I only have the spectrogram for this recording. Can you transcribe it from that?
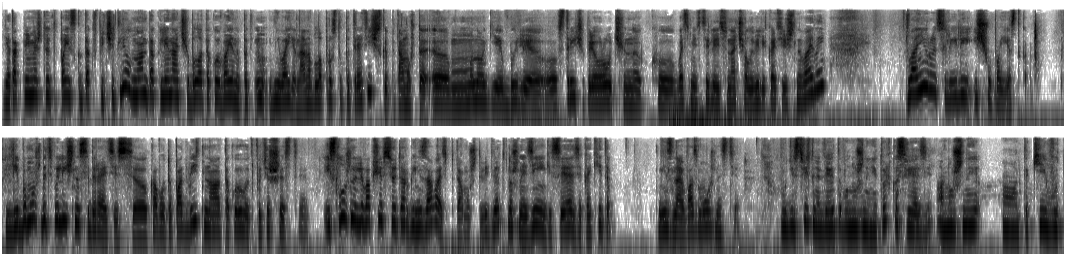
Я так понимаю, что эта поездка так впечатлила, но она так или иначе была такой военной, ну, не военной, она была просто патриотической, потому что э, многие были э, встречи приурочены к 80-летию начала Великой Отечественной войны. Планируется ли или еще поездка? Либо, может быть, вы лично собираетесь э, кого-то подбить на такое вот путешествие. И сложно ли вообще все это организовать, потому что ведь для этого нужны деньги, связи, какие-то не знаю, возможности. Вот действительно, для этого нужны не только связи, а нужны а, такие вот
